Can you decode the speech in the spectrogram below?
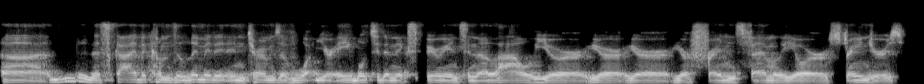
Uh, the sky becomes limited in terms of what you're able to then experience and allow your your your your friends, family, or strangers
